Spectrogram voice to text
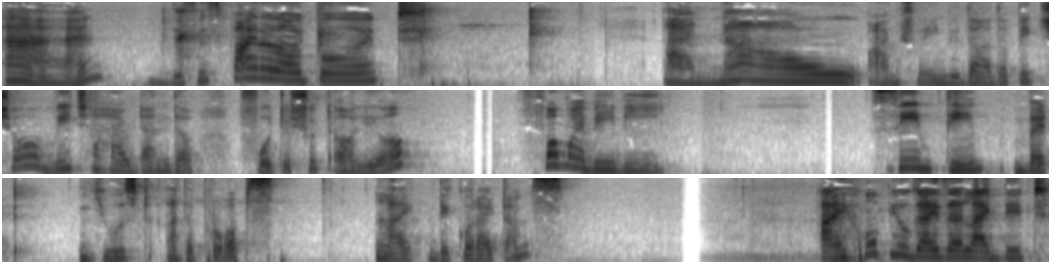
and this is final output. And now I'm showing you the other picture which I have done the photo shoot earlier for my baby. Same theme but used other props like decor items. I hope you guys are liked it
